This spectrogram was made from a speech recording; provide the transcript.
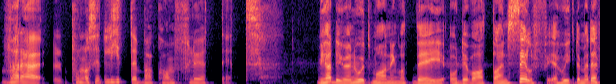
vara på något sätt lite bakom flötet. Vi hade ju en utmaning åt dig och det var att ta en selfie. Hur gick det med det?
